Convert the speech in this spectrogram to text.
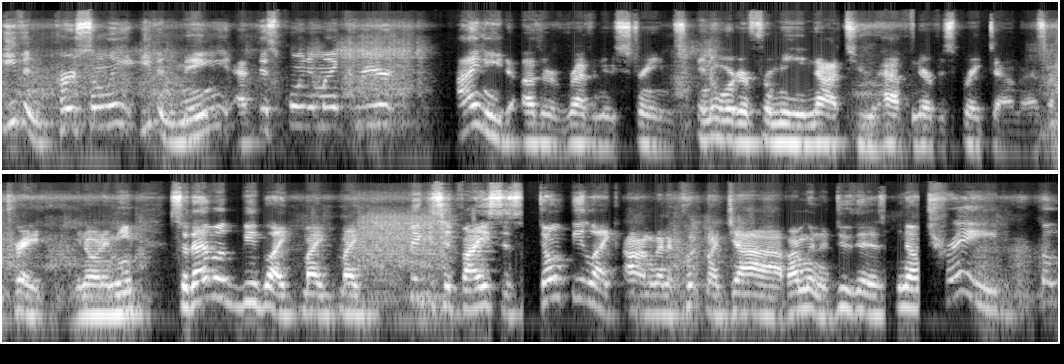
even personally, even me at this point in my career, I need other revenue streams in order for me not to have nervous breakdown as I'm trading. You know what I mean? So that would be like my my biggest advice is don't be like, oh, I'm going to quit my job. I'm going to do this. You know, trade, but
